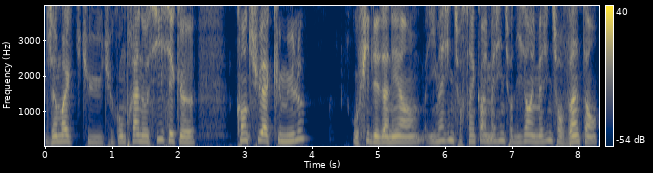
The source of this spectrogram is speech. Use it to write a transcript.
j'aimerais que tu, tu comprennes aussi, c'est que quand tu accumules, au fil des années, hein, imagine sur 5 ans, imagine sur 10 ans, imagine sur 20 ans,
